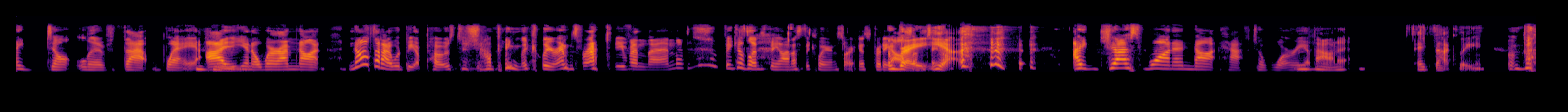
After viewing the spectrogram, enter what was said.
I don't live that way. I, Mhm. you know, where I'm not. Not that I would be opposed to shopping the clearance rack even then, because let's be honest, the clearance rack is pretty awesome. right. too. Yeah. I just want to not have to worry about Mhm. it. Exactly. but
